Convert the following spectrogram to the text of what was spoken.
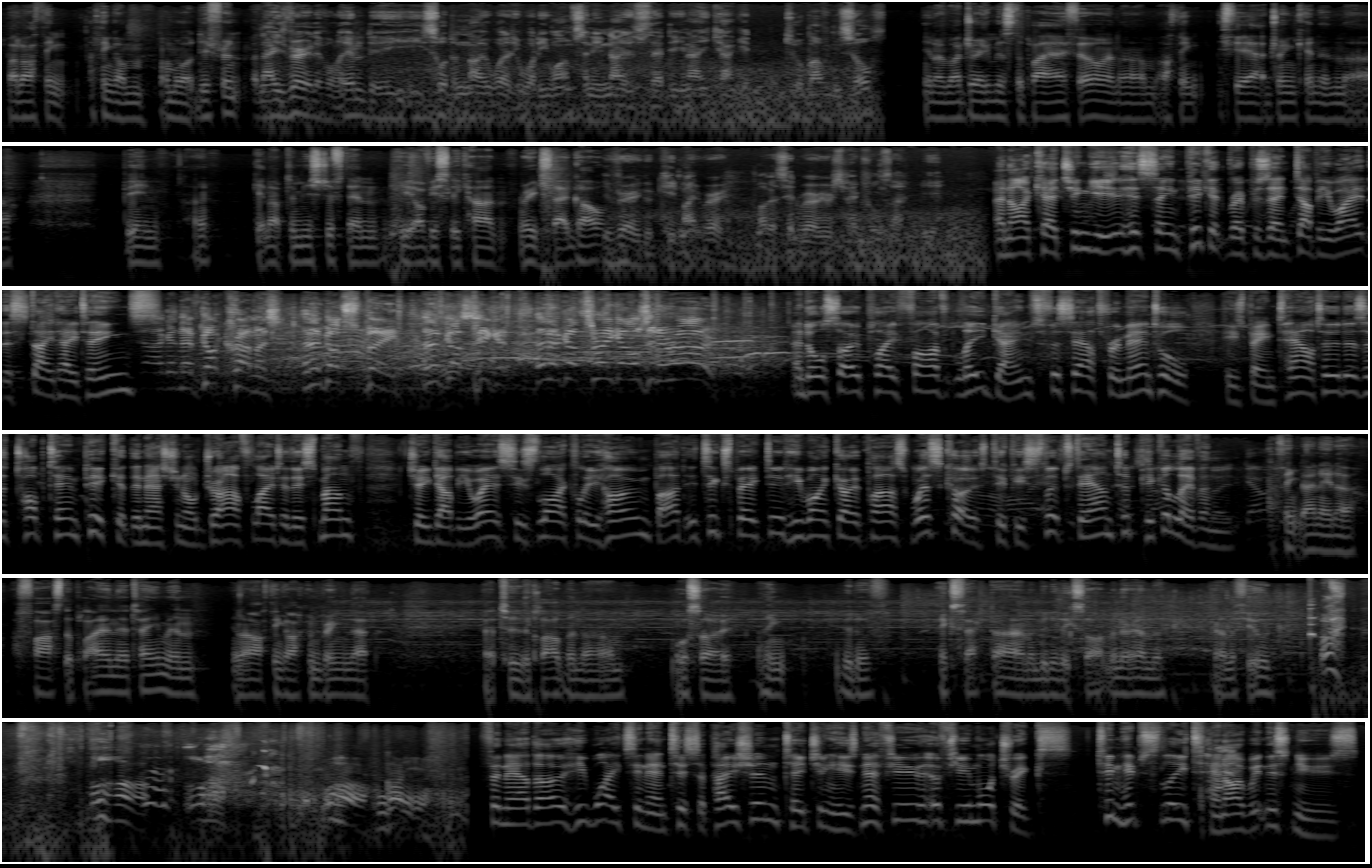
but I think I think I'm I'm a lot different. No, he's very level-headed. He, he, sort of knows what, what he wants, and he knows that you know he can't get too above himself. You know, my dream is to play AFL, and um, I think if you're out drinking and uh, being you know, getting up to mischief, then he obviously can't reach that goal. You're a very good kid, mate. Very, like I said, very respectful. So, yeah. An eye-catching year has seen Pickett represent WA at the state 18s. And they've got crumbers, and they've got speed, and they've got Pickett, and they've got three goals in a row and also play five league games for South Fremantle. He's been touted as a top 10 pick at the national draft later this month. GWS is likely home, but it's expected he won't go past West Coast if he slips down to pick 11. I think they need a, a faster player in their team, and you know I think I can bring that that to the club, and um, also I think a bit of X factor and a bit of excitement around the around the field. Got you. For now, though, he waits in anticipation, teaching his nephew a few more tricks. Tim Hipsley, 10 Eyewitness News.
